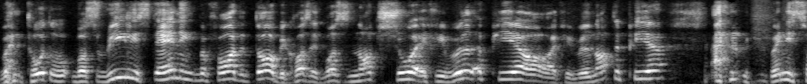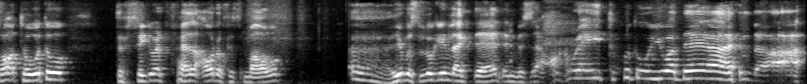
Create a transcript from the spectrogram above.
when Toto was really standing before the door because it was not sure if he will appear or if he will not appear. And when he saw Toto, the cigarette fell out of his mouth. Uh, he was looking like that, and we said, "Oh, great, Toto, you are there!" And uh,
